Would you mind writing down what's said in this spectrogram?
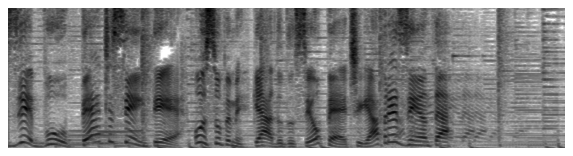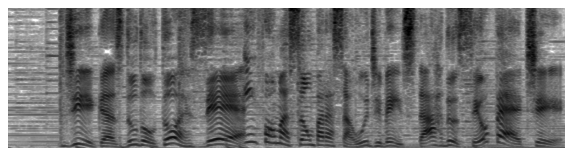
Zebu Pet Center, o supermercado do seu pet, apresenta. Dicas do Doutor Z. Informação para a saúde e bem-estar do seu pet.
